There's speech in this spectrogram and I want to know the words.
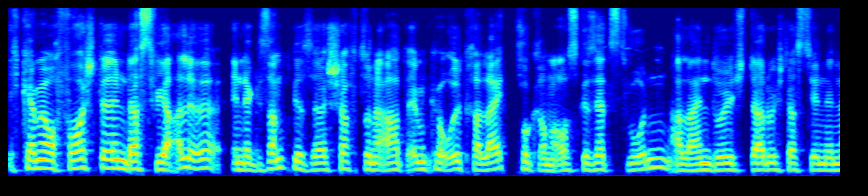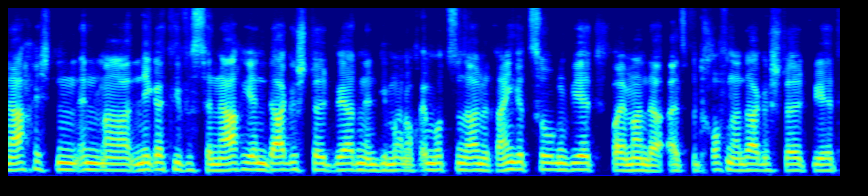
ich kann mir auch vorstellen, dass wir alle in der Gesamtgesellschaft so eine Art MK Ultra Light Programm ausgesetzt wurden, allein durch dadurch, dass hier in den Nachrichten immer negative Szenarien dargestellt werden, in die man auch emotional mit reingezogen wird, weil man da als Betroffener dargestellt wird,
